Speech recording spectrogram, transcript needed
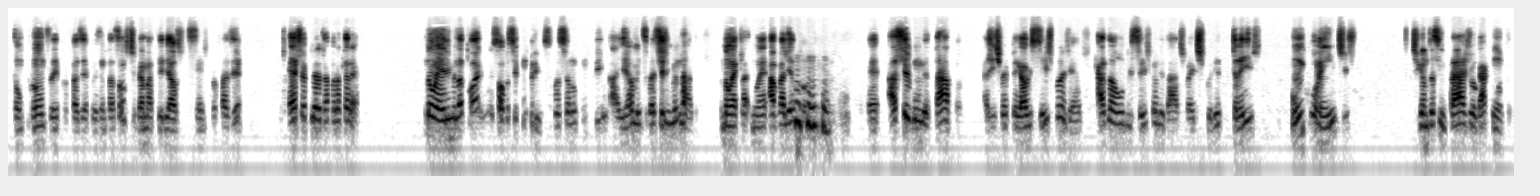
estão prontos aí para fazer a apresentação, se tiver material suficiente para fazer. Essa é a primeira etapa da tarefa. Não é eliminatório, é só você cumprir. Se você não cumprir, aí realmente você vai ser eliminado. Não é, não é avaliatório. é, a segunda etapa, a gente vai pegar os seis projetos. Cada um dos seis candidatos vai escolher três concorrentes, digamos assim, para jogar contra.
